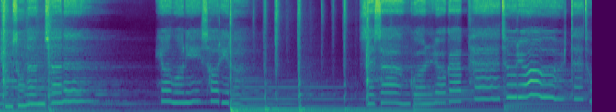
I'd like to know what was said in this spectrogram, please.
겸손한 자는 영원히 서리라. 세상 권력 앞에 두려울 때도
